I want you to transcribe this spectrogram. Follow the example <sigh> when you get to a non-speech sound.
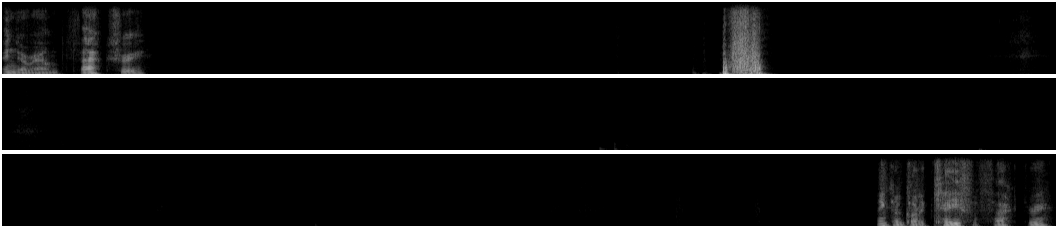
Hang around factory. I think I got a key for factory.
